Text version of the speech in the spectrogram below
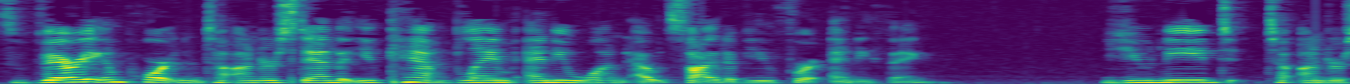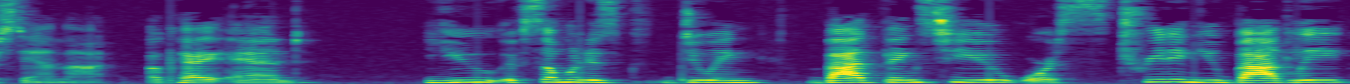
it's very important to understand that you can't blame anyone outside of you for anything. You need to understand that, okay? And you if someone is doing bad things to you or treating you badly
